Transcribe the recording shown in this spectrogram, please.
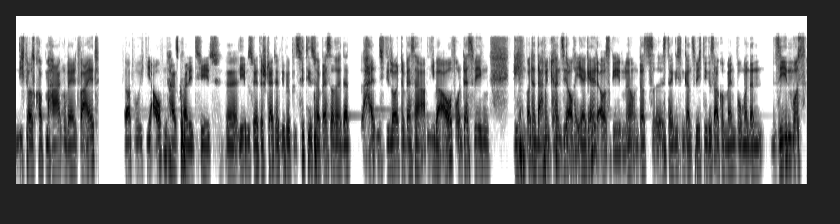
nicht nur aus Kopenhagen weltweit. Dort, wo ich die Aufenthaltsqualität, äh, lebenswerte Städte, Livable Cities verbessere, da halten sich die Leute besser lieber auf und deswegen oder damit können sie auch eher Geld ausgeben. Ja? Und das ist, denke ich, ein ganz wichtiges Argument, wo man dann sehen muss,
